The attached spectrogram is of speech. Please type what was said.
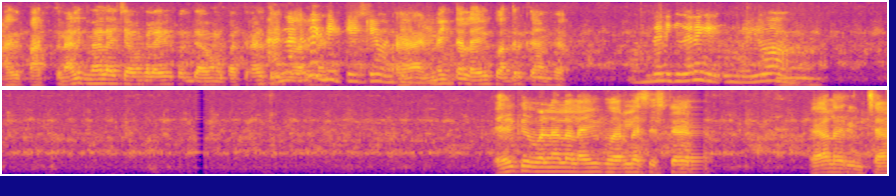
அது பத்து நாளுக்கு மேல ஆச்சு அவங்க லைவுக்கு வந்து அவங்க பத்து நாள் திருப்பி அதனாலதான் வரல. இன்னைக்கு கேட்கே ஆ, வந்துட்டாங்க. இன்னைக்கு தான் லைவுக்கு வந்திருக்காங்க. வந்த தானே கேட்க முடியும். எதுக்கு இவ்வளோ நாளா லைவுக்கு வரல சிஸ்டர் வேலை இருந்துச்சா?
